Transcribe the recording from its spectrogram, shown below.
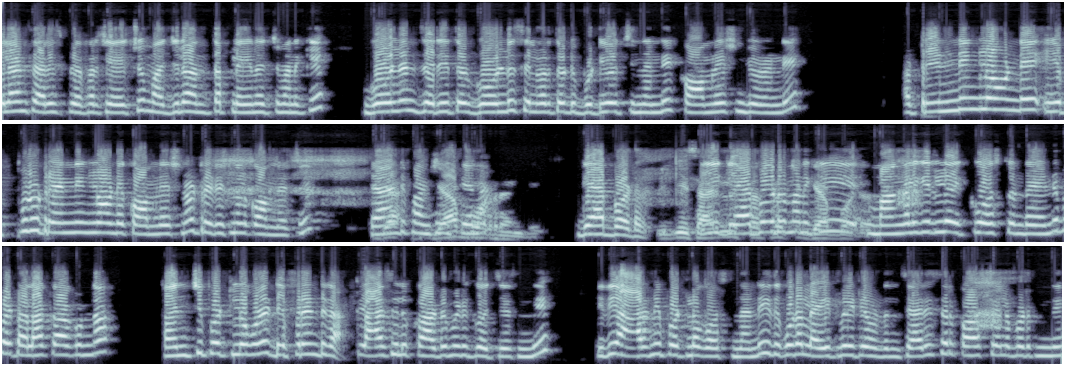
ఇలాంటి శారీస్ ప్రిఫర్ చేయొచ్చు. మధ్యలో అంతా ప్లెయిన్ వచ్చి మనకి గోల్డ్ అండ్ జరీతో గోల్డ్ సిల్వర్ తోటి బుట్టి వచ్చిందండి. కాంబినేషన్ చూడండి. ట్రెండింగ్లో ఉండే ఎప్పుడు ట్రెండింగ్లో ఉండే కాంబినేషన్ ట్రెడిషనల్ కాంబినేషన్ ఎలాంటి అండి. గ్యాప్ బార్డర్ ఈ గ్యాప్ బార్డర్ మనకి. మంగళగిరిలో ఎక్కువ వస్తుంటాయండి. బట్ అలా కాకుండా కంచి పట్టులో కూడా డిఫరెంట్గా క్లాసీ లుక్ ఆటోమేటిక్గా వచ్చేసింది. ఇది ఆర్ని పట్టులోకి వస్తుందండి. ఇది కూడా లైట్ వెయిట్ ఉంటుంది. శారీ సార్ కాస్ట్ ఎలా పడుతుంది?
